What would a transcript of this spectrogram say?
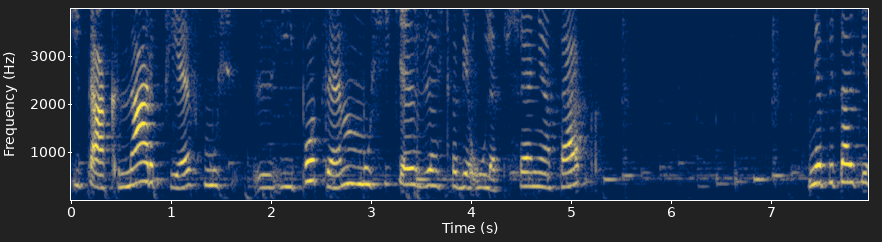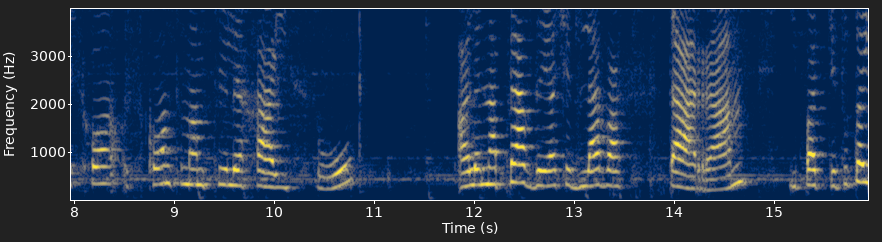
i tak, najpierw musi, y, i potem musicie wziąć sobie ulepszenia, tak? Nie pytajcie skąd, mam tyle hajsu, ale naprawdę ja się dla Was staram. I patrzcie, tutaj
